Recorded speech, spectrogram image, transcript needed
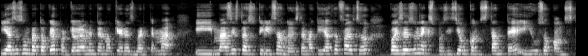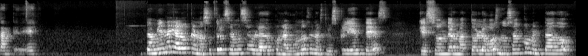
y haces un retoque porque obviamente no quieres verte mal. Y más si estás utilizando este maquillaje falso, pues es una exposición constante y uso constante de él. También hay algo que nosotros hemos hablado con algunos de nuestros clientes que son dermatólogos, nos han comentado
